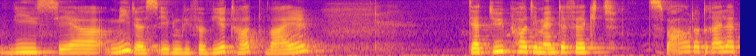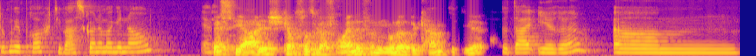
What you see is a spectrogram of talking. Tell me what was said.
wie sehr mich das irgendwie verwirrt hat, weil der Typ hat im Endeffekt zwei oder drei Leute umgebracht, ich weiß gar nicht mehr genau. Bestialisch, ich glaube, es waren sogar Freunde von ihm oder Bekannte, die. Total irre. Ähm,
